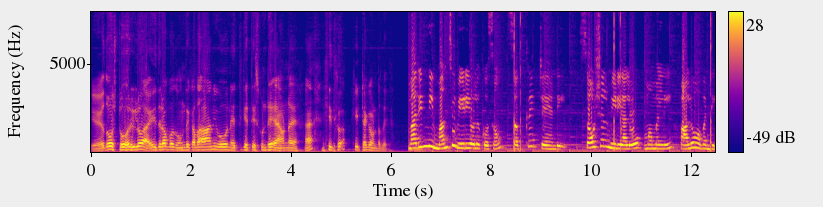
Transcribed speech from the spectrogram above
ఏదో స్టోరీలో హైదరాబాద్ ఉంది కదా అని ఓ నెత్తికెత్తేసుకుంటే ఏమన్నా? ఇదిగో ఇట్టగా ఉంటుంది. మరిన్ని మంచి వీడియోల కోసం సబ్స్క్రైబ్ చేయండి. సోషల్ మీడియాలో మమ్మల్ని ఫాలో అవ్వండి.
